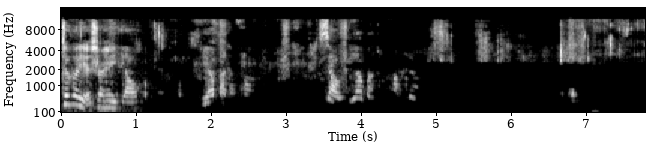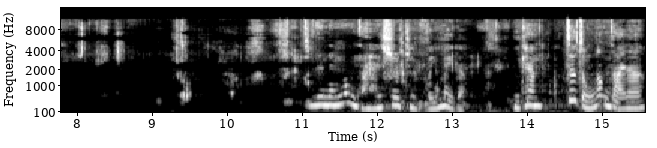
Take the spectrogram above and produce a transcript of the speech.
这个也是黑鲷，也要把它放。小的要把它放掉。今天的弄仔还是挺肥美的，你看这种弄仔呢，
